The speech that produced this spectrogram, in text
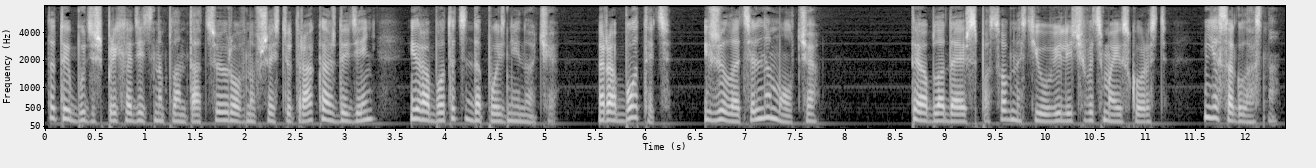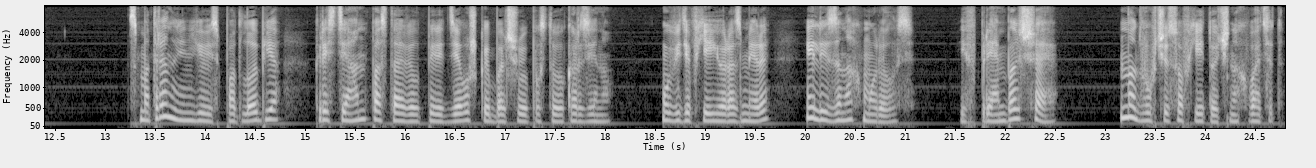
то ты будешь приходить на плантацию ровно в 6 утра каждый день и работать до поздней ночи. Работать! И желательно молча. Ты обладаешь способностью увеличивать мою скорость. Я согласна». Смотря на нее из-под лобья, Кристиан поставил перед девушкой большую пустую корзину. Увидев ее размеры, Элиза нахмурилась. И впрямь большая. Но двух часов ей точно хватит.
